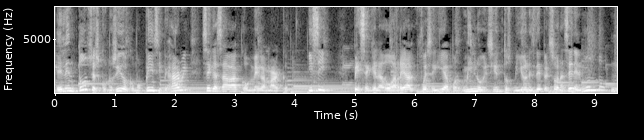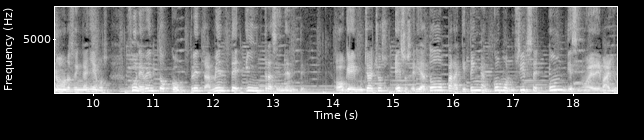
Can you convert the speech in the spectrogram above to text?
el entonces conocido como Príncipe Harry se casaba con Meghan Markle. Y sí, pese a que la boda real fue seguida por 1.900 millones de personas en el mundo, no nos engañemos, fue un evento completamente intrascendente. Ok muchachos, eso sería todo para que tengan cómo lucirse un 19 de mayo.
